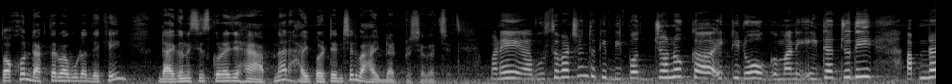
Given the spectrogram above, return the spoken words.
তখন ডাক্তারবাবুরা দেখেই ডায়াগনোসিস করে যে হ্যাঁ আপনার হাইপার বা হাই ব্লাড প্রেশার আছে। মানে বুঝতে পারছেন তো কি বিপজ্জনক একটি রোগ? মানে এইটার যদি আপনারা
